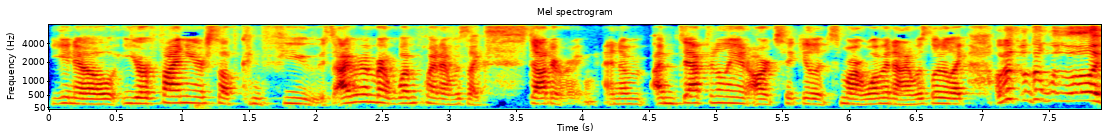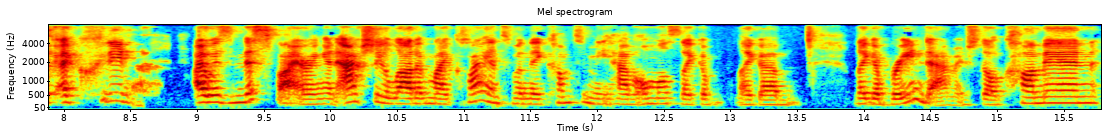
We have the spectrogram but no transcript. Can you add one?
you know, you're finding yourself confused. I remember at one point I was like stuttering, and I'm I'm definitely an articulate, smart woman. And I was literally like, like I couldn't. I was misfiring, and actually, a lot of my clients, when they come to me, have almost like a like a like a brain damage. They'll come in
